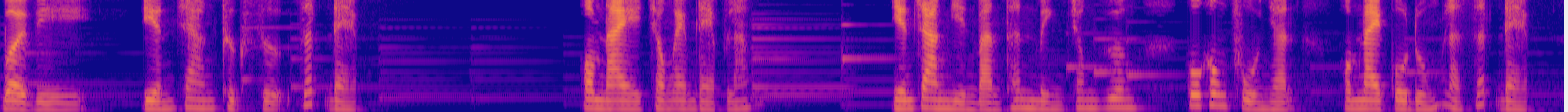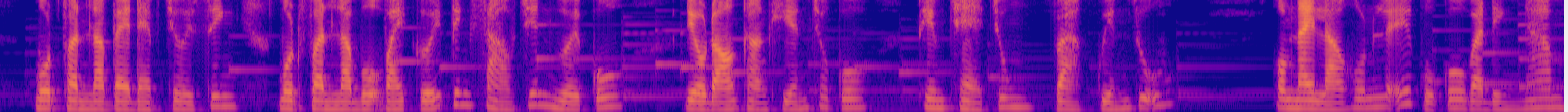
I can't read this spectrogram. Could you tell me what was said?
Bởi vì Yến Trang thực sự rất đẹp. Hôm nay trông em đẹp lắm. Yến Trang nhìn bản thân mình trong gương, cô không phủ nhận hôm nay cô đúng là rất đẹp. Một phần là vẻ đẹp trời sinh, một phần là bộ váy cưới tinh xảo trên người cô. Điều đó càng khiến cho cô thêm trẻ trung và quyến rũ. Hôm nay là hôn lễ của cô và Đình Nam,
